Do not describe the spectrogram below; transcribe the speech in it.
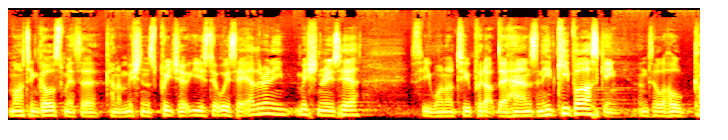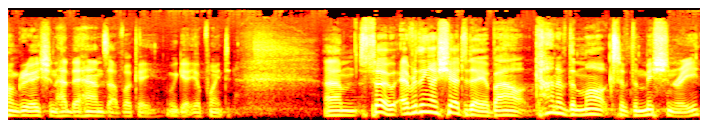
Martin Goldsmith, a kind of missions preacher, used to always say, Are there any missionaries here? See one or two put up their hands, and he'd keep asking until the whole congregation had their hands up. Okay, we get your point. Um, so, everything I share today about kind of the marks of the missionary,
